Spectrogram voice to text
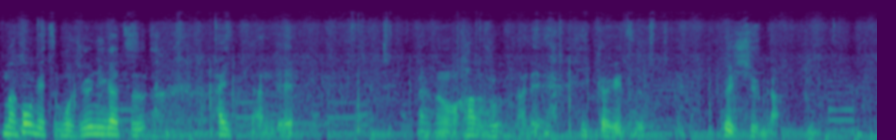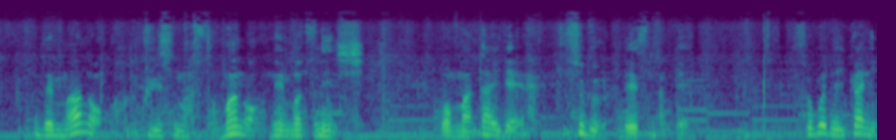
まあ、今月もう12月入ったんであのハーフまで1ヶ月と1週間で魔のクリスマスと魔の年末年始をまたいですぐレースなんでそこでいかに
